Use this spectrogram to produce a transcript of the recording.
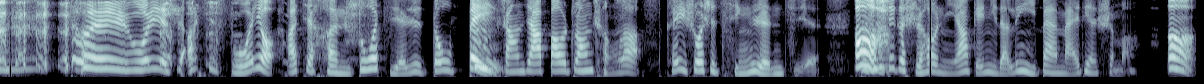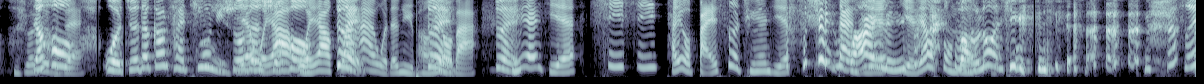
对我也是，而且所有，而且很多节日都被商家包装成了，可以说是情人节。就是这个时候，你要给你的另一半买点什么？嗯，然后我觉得刚才听你说的时候，我要关爱我的女朋友吧。对，情人节、七夕，还有白色情人节、圣诞节也要送。网络情人节。所以，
